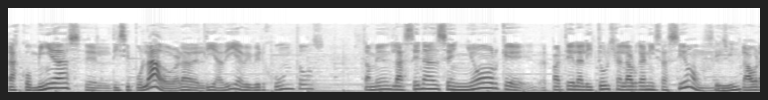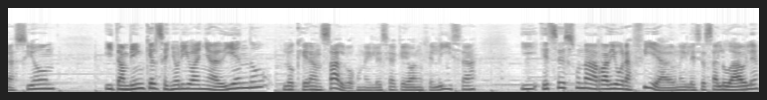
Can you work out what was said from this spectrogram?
las comidas, el discipulado, ¿verdad? Del día a día, vivir juntos, también la cena del Señor, que es parte de la liturgia, la organización, la oración, y también que el Señor iba añadiendo lo que eran salvos, una iglesia que evangeliza, y esa es una radiografía de una iglesia saludable,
